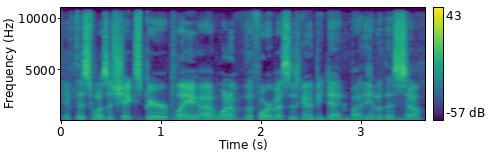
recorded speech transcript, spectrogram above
if this was a Shakespeare play, uh, one of the four of us is going to be dead by the end of this. So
